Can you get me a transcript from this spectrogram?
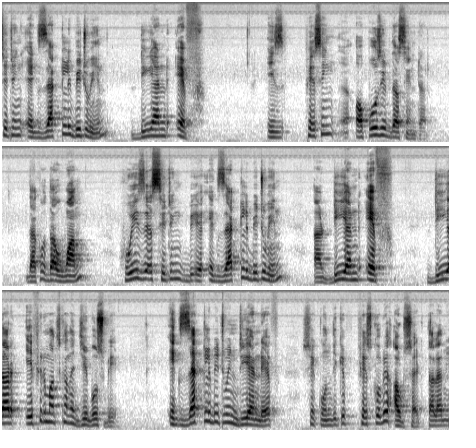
sitting exactly between D and F is facing opposite the centre দেখো the one who is sitting exactly between D and F D আর এফের মাঝখানে যে বসবে exactly between D and F সে কোন দিকে ফেস করবে? আউটসাইড তাহলে আমি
